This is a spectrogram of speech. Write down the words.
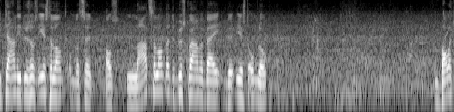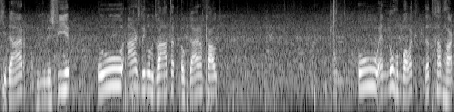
Italië dus als eerste land, omdat ze als laatste land uit de bus kwamen bij de eerste omloop. Een balkje daar op minus 4. Oeh, aarzeling op het water. Ook daar een fout. Oeh, en nog een balk. Dat gaat hard.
